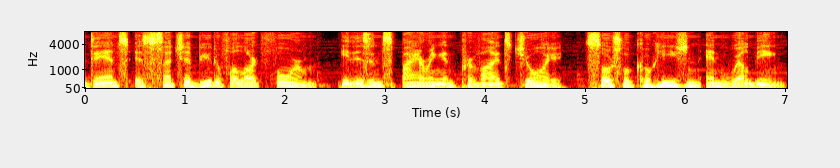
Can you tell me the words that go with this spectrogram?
Dance is such a beautiful art form, it is inspiring and provides joy, social cohesion and well-being.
